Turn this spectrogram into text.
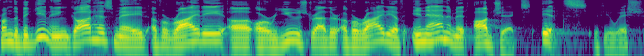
From the beginning, God has made a variety, or used rather, a variety of inanimate objects, its, if you wish,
